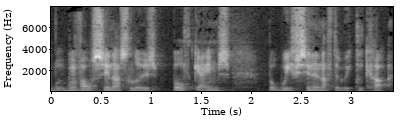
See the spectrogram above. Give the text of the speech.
we've all seen us lose both games, but we've seen enough that we can cut.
